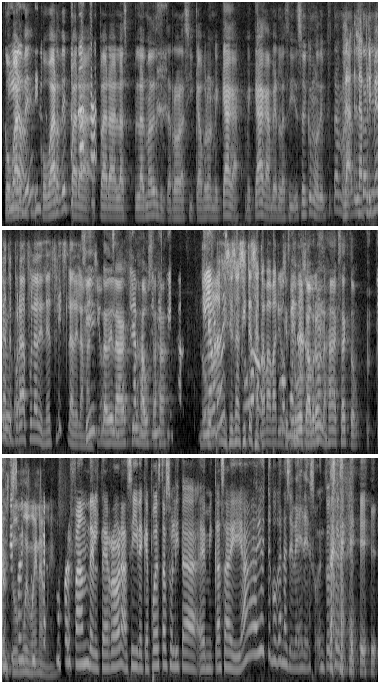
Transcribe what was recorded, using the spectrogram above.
cobarde, cobarde para, para las, las madres de terror, así cabrón, me caga, me caga verlas, así, soy como de puta madre. La, primera temporada fue la de Netflix, la de la sí, la de la Hill House, ajá y la verdad es que esa sí te sacaba varios Que estuvo cabrón, ajá, exacto. Estuvo muy buena, güey. súper fan del terror, así, de que puedo estar solita en mi casa y, ay, hoy tengo ganas de ver eso. Entonces,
